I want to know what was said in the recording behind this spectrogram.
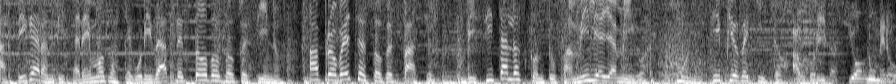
Así garantizaremos la seguridad de todos los vecinos. Aprovecha estos espacios. Visítalos con tu familia y amigos. Municipio de Quito. Autorización número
